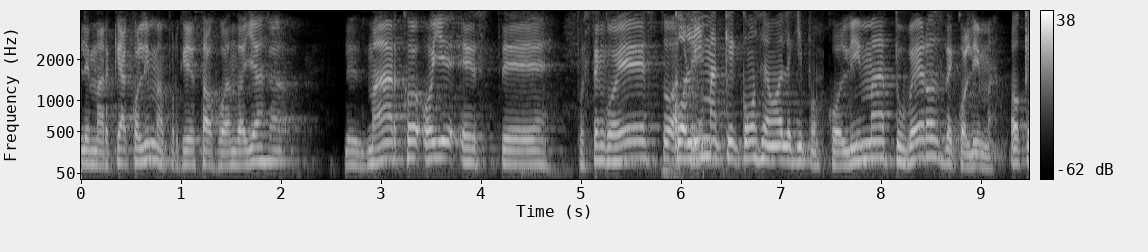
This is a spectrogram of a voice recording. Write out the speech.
le marqué a Colima porque yo estaba jugando allá. Claro. Les marco, oye, este, pues tengo esto. Colima, así. ¿qué, ¿cómo se llamaba el equipo? Colima, Tuberos de Colima. Ok,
